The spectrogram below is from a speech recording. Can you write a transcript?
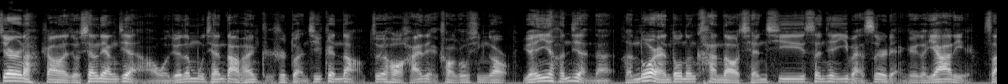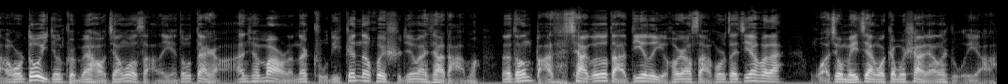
今儿呢，上来就先亮剑啊！我觉得目前大盘只是短期震荡，最后还得创出新高。原因很简单，很多人都能看到前期三千一百四十点这个压力，散户都已经准备好降落伞了，也都戴上安全帽了。那主力真的会使劲往下打吗？那等把价格都打低了以后，让散户再接回来？我就没见过这么善良的主力啊！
